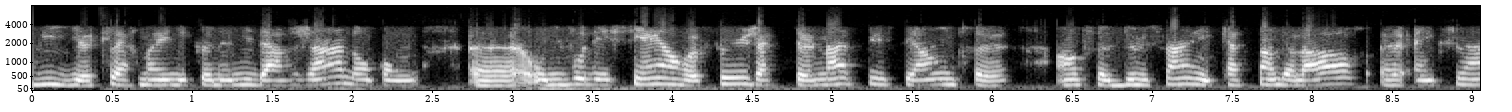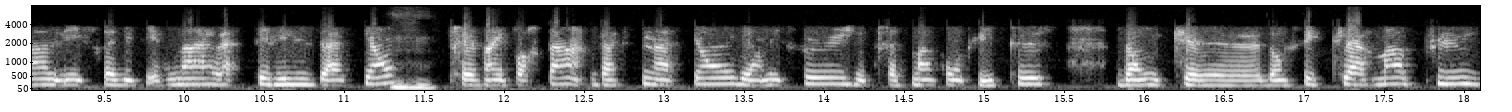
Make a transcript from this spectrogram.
oui, il y a clairement une économie d'argent. Donc, on, euh, au niveau des chiens en refuge, actuellement, c'est entre entre 200 et 400 dollars, euh, incluant les frais vétérinaires, la stérilisation, mhm. très important, vaccination, vermifuge, les traitements contre les puces. Donc, euh, donc c'est clairement plus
